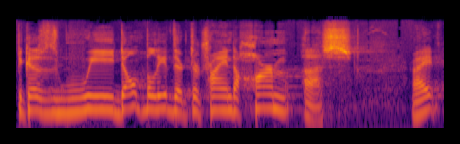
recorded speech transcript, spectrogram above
because we don't believe that they're trying to harm us, right?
